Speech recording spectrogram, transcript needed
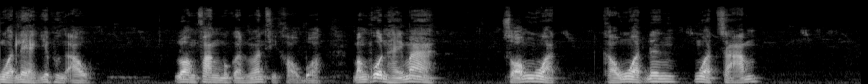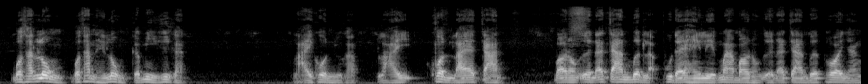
งวดแรกอย่าเพิ่งเอา ลองฟังมาก่อนว่ามันสิเขาบ่บางคนให้มาสองงวด เขางวดหนึ่งงวดสามบ่ทันลงบ่ทันให้ลงก็มีคือกัน หลายคนอยู่ครับ หลายคนหลายอาจารย์เบาหนองเอิญอาจารย์เบิดละผู้ใดให้เรียกมาเบาหนองเอิญอาจารย์เบิดเพราะว่ายัง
